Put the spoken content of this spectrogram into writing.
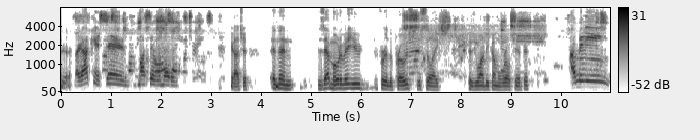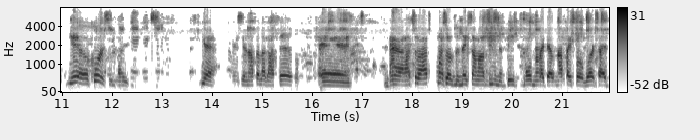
Yeah. Like I can't stand my silver medal. Gotcha. And then does that motivate you for the pros just to like because you want to become a world champion? I mean, yeah, of course. And like, yeah, and I feel like I failed, and man, I told, I told myself the next time I'll be in a big moment like that when I fight for a world title,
